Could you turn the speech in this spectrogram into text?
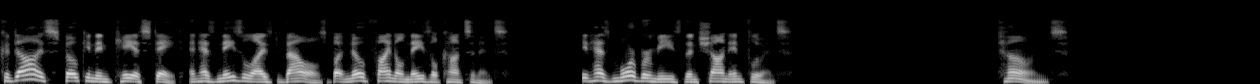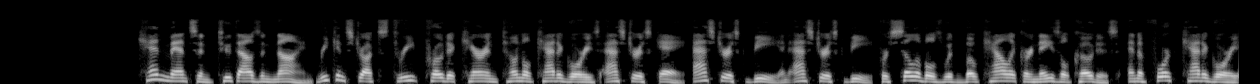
Kada is spoken in Kayah state, and has nasalized vowels but no final nasal consonants. It has more Burmese than Shan influence. Tones Ken Manson 2009 reconstructs three Proto-Karen tonal categories A, B and B for syllables with vocalic or nasal codas, and a fourth category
